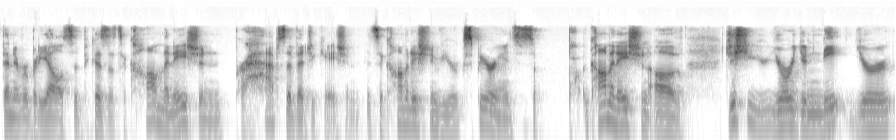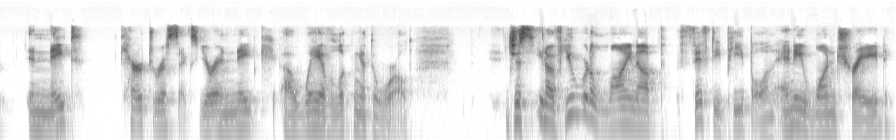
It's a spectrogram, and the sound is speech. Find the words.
than everybody else is because it's a combination, perhaps, of education. It's a combination of your experience. It's a combination of just your, innate your innate characteristics, your innate uh, way of looking at the world. Just you know, if you were to line up 50 people in any one trade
